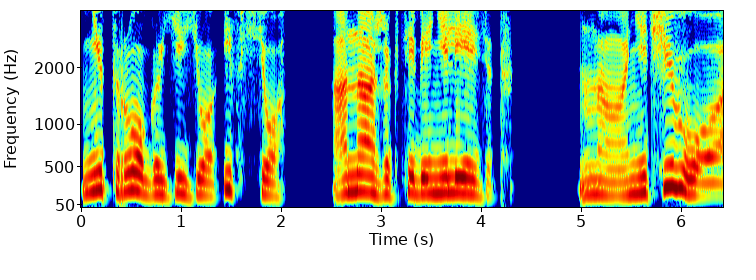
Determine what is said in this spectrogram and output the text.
Не трогай ее, и все. Она же к тебе не лезет». «Но ничего»,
